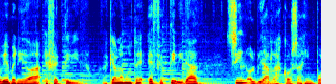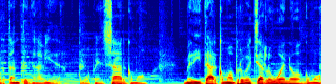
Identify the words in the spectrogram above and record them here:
bienvenido a Efectividad. Aquí hablamos de efectividad sin olvidar las cosas importantes de la vida, como pensar, como meditar, como aprovechar lo bueno, como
